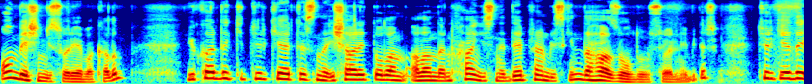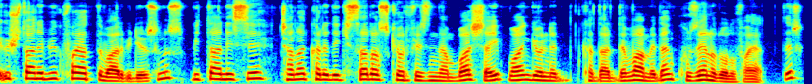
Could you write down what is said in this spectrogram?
15. soruya bakalım. Yukarıdaki Türkiye haritasında işaretli olan alanların hangisinde deprem riskinin daha az olduğu söylenebilir. Türkiye'de 3 tane büyük fay hattı var biliyorsunuz. Bir tanesi Çanakkale'deki Saros Körfezi'nden başlayıp Van Gölü'ne kadar devam eden Kuzey Anadolu fay hattıdır.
